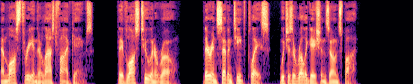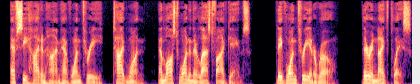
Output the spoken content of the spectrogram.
and lost 3 in their last 5 games. They've lost 2 in a row. They're in 17th place, which is a relegation zone spot. FC Heidenheim have won 3, tied 1, and lost 1 in their last 5 games. They've won 3 in a row. They're in 9th place.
